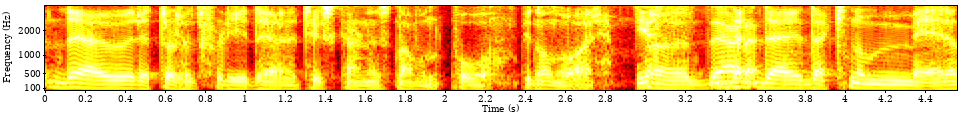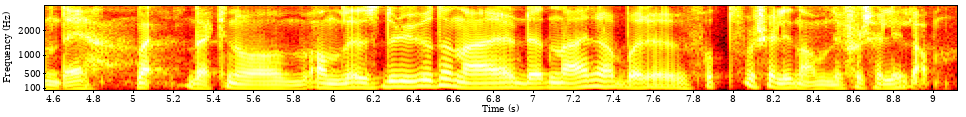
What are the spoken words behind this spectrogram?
det er jo rett og slett fordi det er tyskernes navn på pinot noir. Yes, det er det. Det, er, det er ikke noe mer enn det. Nei. Det er ikke noe annerledes drue. Den er det den er, har bare fått forskjellige navn i forskjellige land.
